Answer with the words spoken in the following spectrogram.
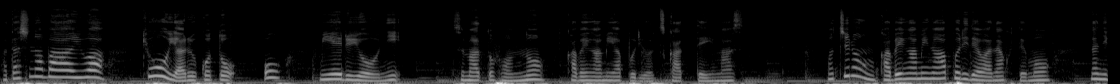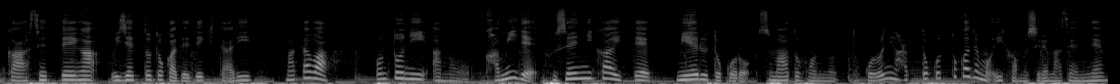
私の場合は今日やることを見えるようにスマートフォンの壁紙アプリを使っています。もちろん壁紙のアプリではなくても何か設定がウィジェットとかでできたりまたは本当にあの紙で付箋に書いて見えるところスマートフォンのところに貼っとくとかでもいいかもしれませんね。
